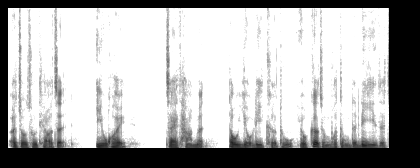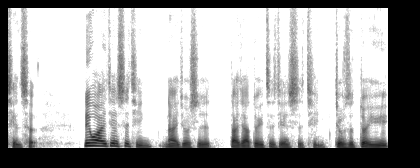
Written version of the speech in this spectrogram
而做出调整，因为在他们都有利可图，有各种不同的利益的牵扯。另外一件事情，那也就是大家对这件事情，就是对于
